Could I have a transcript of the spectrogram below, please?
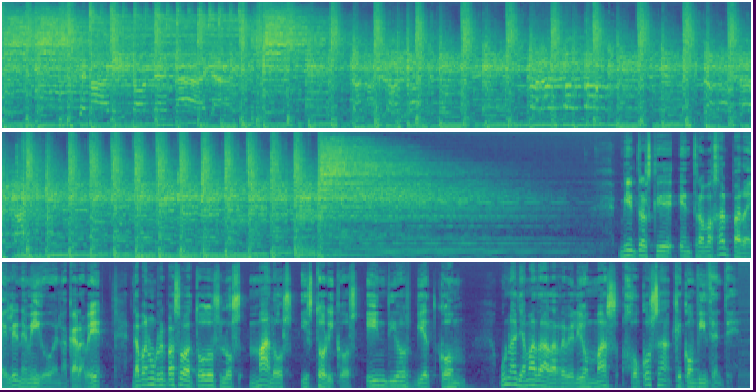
Mientras que en trabajar para el enemigo en la cara B daban un repaso a todos los malos históricos, indios, Vietcong, una llamada a la rebelión más jocosa que convincente.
